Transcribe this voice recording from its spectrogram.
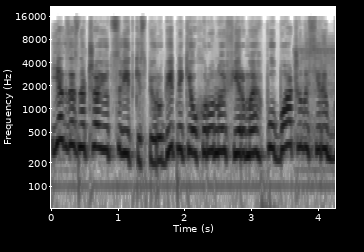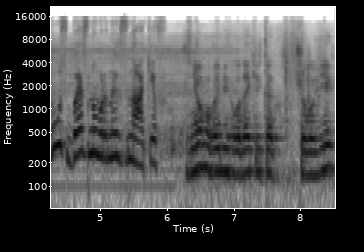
Як зазначають свідки, співробітники охоронної фірми побачили сірий бус без номерних знаків. З нього вибігло декілька чоловік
